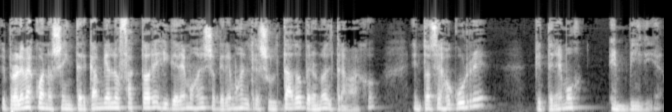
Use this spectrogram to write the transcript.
El problema es cuando se intercambian los factores y queremos eso, queremos el resultado, pero no el trabajo. Entonces ocurre que tenemos envidia.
